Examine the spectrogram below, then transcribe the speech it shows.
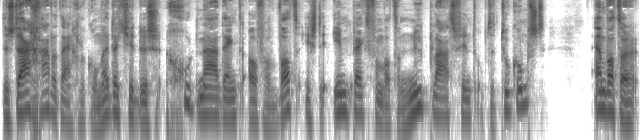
Dus daar gaat het eigenlijk om. Hè? Dat je dus goed nadenkt over wat is de impact van wat er nu plaatsvindt op de toekomst. En, wat er,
